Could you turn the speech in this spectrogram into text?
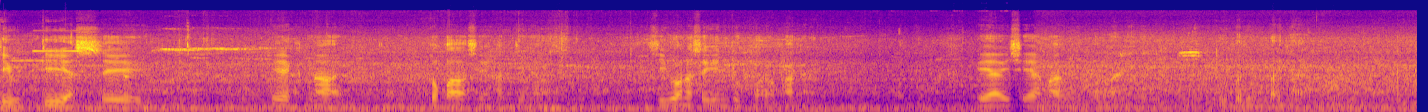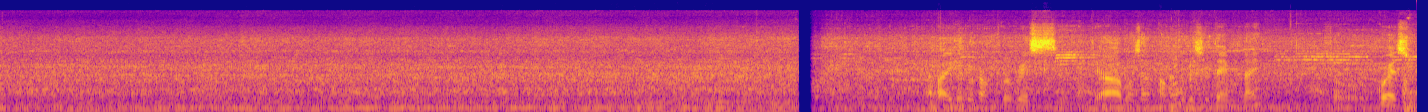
ডিউটি আছে শেষ নাই টকা আছে শান্তি নাই জীৱন আছে কিন্তু ভৰসা নাই এয়াই হৈছে আমাৰ ভৰসা কি কৰিম উপায় নাই পাই গ'লোঁ ডাক্তৰ বেছ এতিয়া বজাৰ পামৰ বেছি টাইম নাই ত' গৈ আছোঁ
